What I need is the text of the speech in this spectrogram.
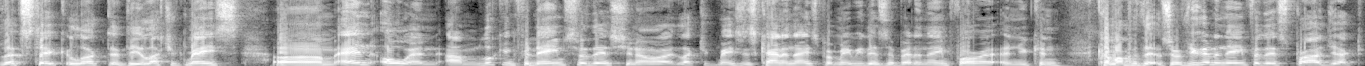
let's take a look at the electric mace. Um, and oh, and I'm looking for names for this. You know, electric mace is kind of nice, but maybe there's a better name for it, and you can come up with it. So if you're going to name for this project,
